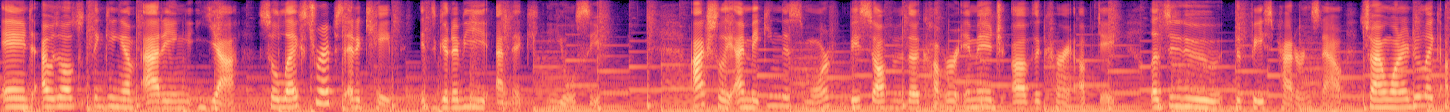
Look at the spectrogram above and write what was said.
and I was also thinking of adding, yeah, so leg strips and a cape. It's gonna be epic, you'll see. Actually, I'm making this morph based off of the cover image of the current update. Let's do the face patterns now. So I want to do like a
